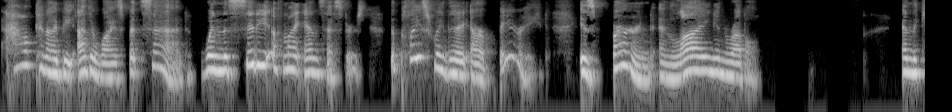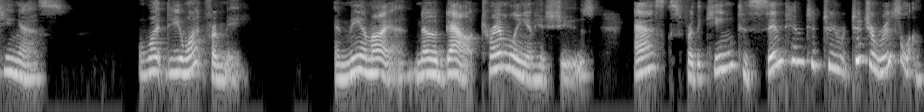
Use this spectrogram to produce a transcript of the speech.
How can I be otherwise but sad when the city of my ancestors, the place where they are buried, is burned and lying in rubble? And the king asks, What do you want from me? And Nehemiah, no doubt trembling in his shoes, asks for the king to send him to, to, to, Jerusalem,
